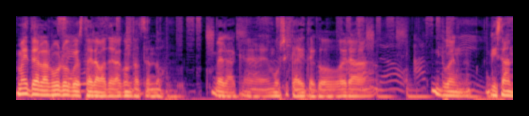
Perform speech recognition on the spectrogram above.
Maite larburuk beste era batera kontatzen du. Berak, eh, musika egiteko era duen gizan.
